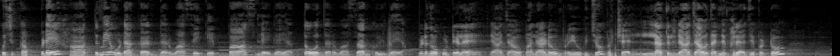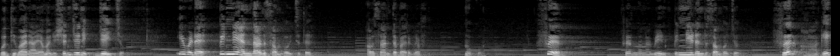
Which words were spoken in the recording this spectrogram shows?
कुछ कपड़े हाथ में उड़ाकर दरवाजे के पास ले गया तो ദർവാസ ഖുൽ ഗയ ഇവിടെ നോക്കൂ കുട്ടികളെ രാജാവ് പല അടവും പ്രയോഗിച്ചു പക്ഷെ എല്ലാത്തിലും രാജാവ് തന്നെ പരാജയപ്പെട്ടു ബുദ്ധിമാനായ മനുഷ്യൻ ജനി ജയിച്ചു ഇവിടെ പിന്നെ എന്താണ് സംഭവിച്ചത്? അവസാനത്തെ പാരഗ്രാഫ് നോക്കൂ. ഫിർ. ഫിർ എന്ന് പറഞ്ഞാൽ പിന്നീട് എന്ത് സംഭവിച്ചു? ഫിർ ആകെ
